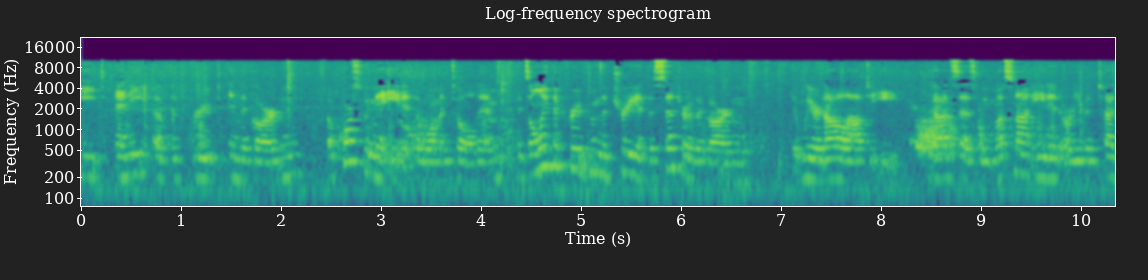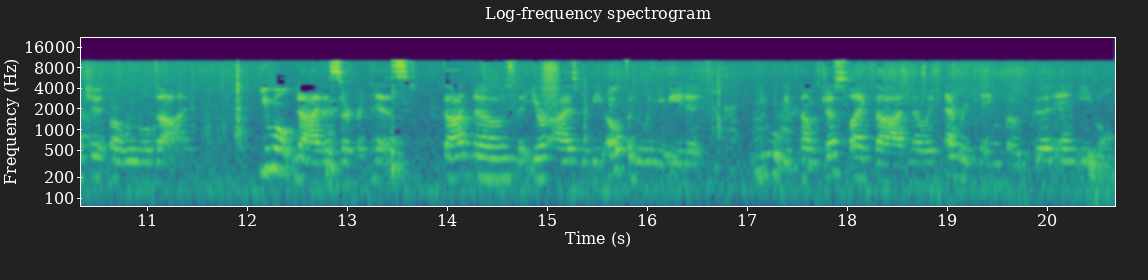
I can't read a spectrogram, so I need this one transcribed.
eat any of the fruit in the garden? Of course we may eat it, the woman told him. It's only the fruit from the tree at the center of the garden that we are not allowed to eat. God says we must not eat it or even touch it or we will die. You won't die, the serpent hissed. God knows that your eyes will be opened when you eat it. You will become just like God, knowing everything, both good and evil.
